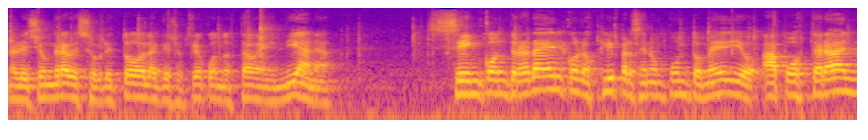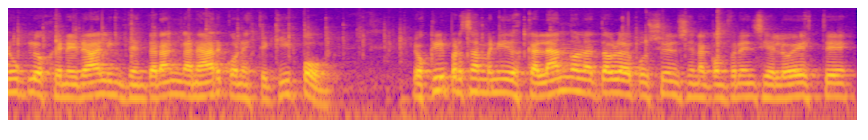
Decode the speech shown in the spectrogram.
una lesión grave, sobre todo la que sufrió cuando estaba en Indiana. ¿Se encontrará él con los Clippers en un punto medio? ¿Apostará al núcleo general? ¿Intentarán ganar con este equipo? Los Clippers han venido escalando en la tabla de posiciones en la conferencia del oeste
